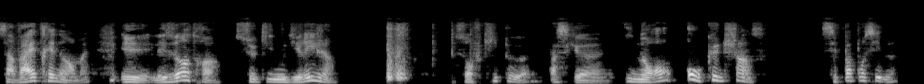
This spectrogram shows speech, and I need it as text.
Ça va être énorme. Hein. Et les autres, ceux qui nous dirigent, sauf qui peut, hein, parce que ils n'auront aucune chance. C'est pas possible.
